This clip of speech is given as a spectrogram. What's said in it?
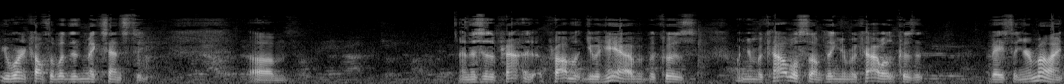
you weren't comfortable, it didn't make sense to you. Um, and this is a, a, problem that you have because when you're makabel something, you're makabel because based on your mind.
